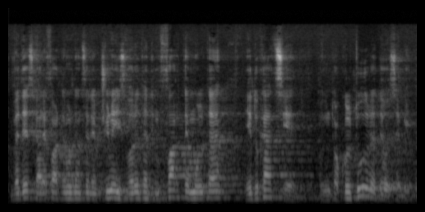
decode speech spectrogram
Vedeți că are foarte multă înțelepciune izvorâtă din foarte multă educație, într-o cultură deosebită.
